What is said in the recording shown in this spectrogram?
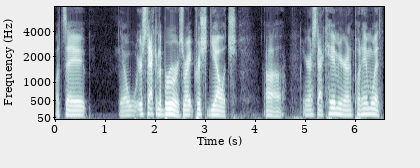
let's say, you know, we're stacking the Brewers, right? Christian Yelich. Uh, you're going to stack him. You're going to put him with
